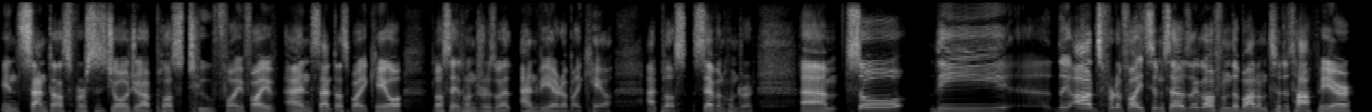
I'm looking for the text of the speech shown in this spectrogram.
in Santos versus Jojo plus 255. And Santos by KO plus 800 as well. And Vieira by KO at plus 700. Um, so the the odds for the fights themselves, I go from the bottom to the top here.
